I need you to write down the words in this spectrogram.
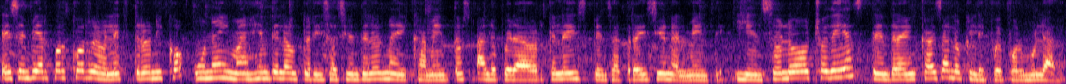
es enviar por correo electrónico una imagen de la autorización de los medicamentos al operador que le dispensa tradicionalmente y en solo ocho días tendrá en casa lo que le fue formulado.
